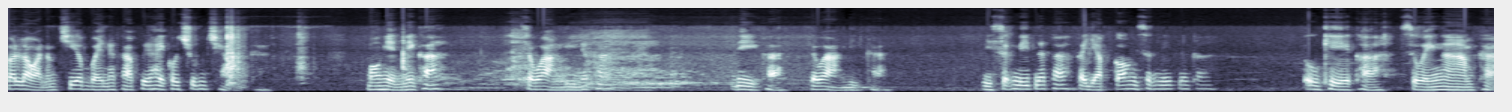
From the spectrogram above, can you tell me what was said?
ก็หล่อน้ำเชื่อมไว้นะคะ เพื่อให้เขาชุ่มฉ่ำค่ะ มองเห็นไหมคะ สว่างดีนะคะ ดีค่ะ สว่างดีค่ะ อีกสักนิดนะคะ ขยับกล้องสักนิดนะคะ โอเคค่ะ สวยงามค่ะ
